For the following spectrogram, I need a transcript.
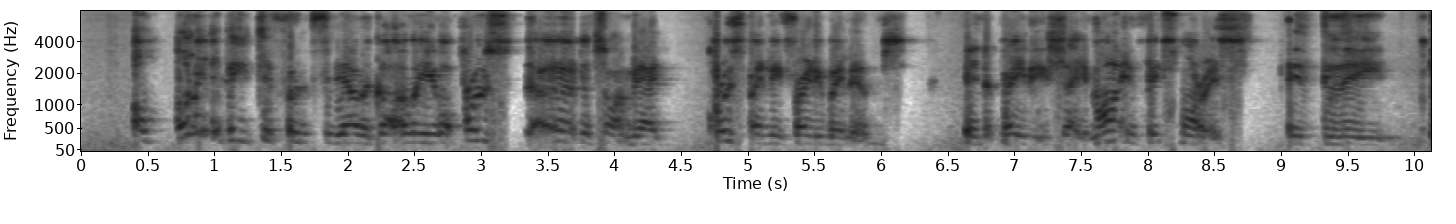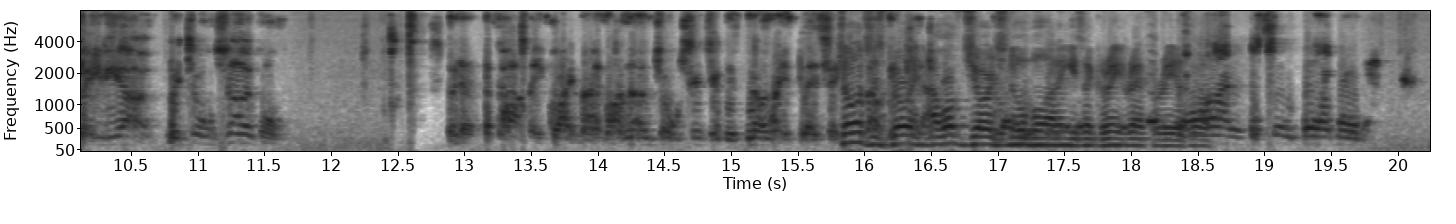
I wanted to be different to the other guy. I mean, you got Bruce uh, at the time. We had Bruce Spendley, Freddie Williams in the PDC, Martin Fitzmaurice in the BDO with George Noble. But apart from great name, I know George since he was nine. George is brilliant. I love George Noble. I think he's a great referee as well.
